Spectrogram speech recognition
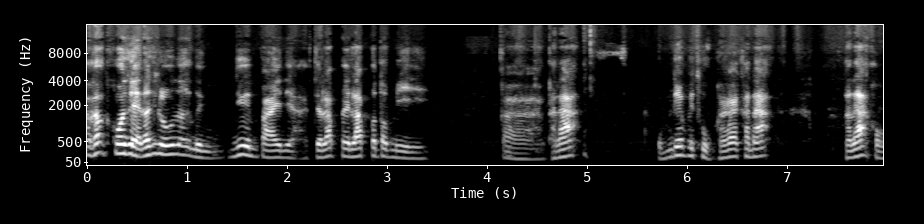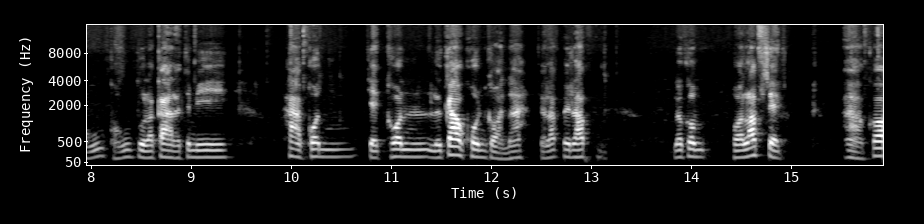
อะครับคนเสียท่านที่รู้เรื่องหนึ่งยื่นไปเนี่ย จะรับไม่รับก็ต้องมีอ่าคณะ ผมเรียกไปถูกคณะคณะคณะของของตุลาการอาจจะมีห้าคนเจ็ดคนหรือเก้าคนก่อนนะ จะรับไม่รับ แล้วก็พอรับเสร็จอ่าก็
